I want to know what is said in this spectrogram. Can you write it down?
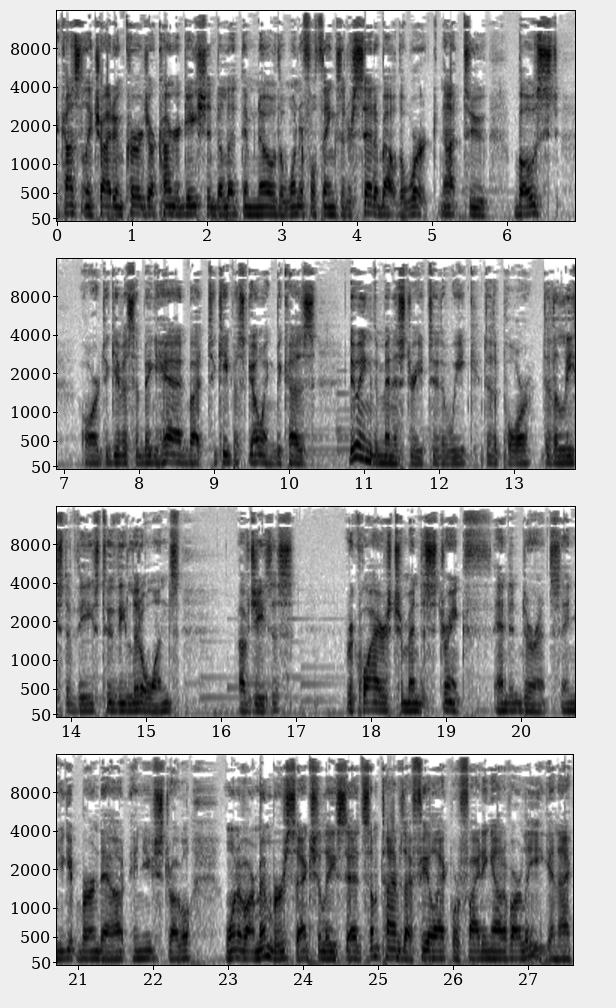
I constantly try to encourage our congregation to let them know the wonderful things that are said about the work, not to boast or to give us a big head, but to keep us going because doing the ministry to the weak, to the poor, to the least of these, to the little ones of Jesus requires tremendous strength and endurance, and you get burned out and you struggle. One of our members actually said, Sometimes I feel like we're fighting out of our league, and I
